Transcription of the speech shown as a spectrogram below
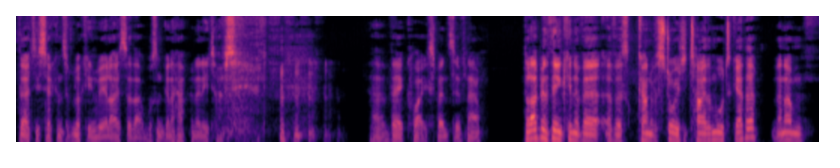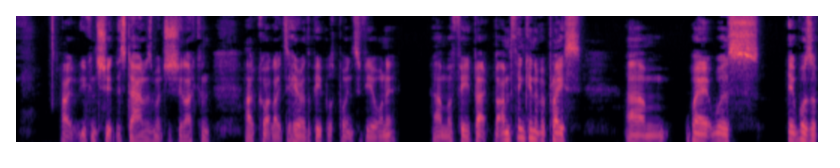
thirty seconds of looking, realised that that wasn't going to happen anytime soon. uh, they're quite expensive now. But I've been thinking of a of a kind of a story to tie them all together, and I'm. I, you can shoot this down as much as you like, and I'd quite like to hear other people's points of view on it um, of feedback. But I'm thinking of a place um, where it was it was a,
